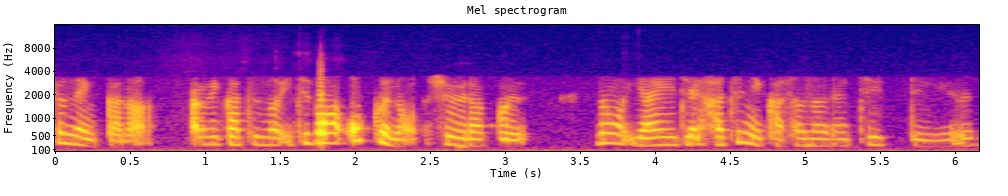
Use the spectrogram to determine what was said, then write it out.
去年から上勝の一番奥の集落の八重瀬8に重なる地っていう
